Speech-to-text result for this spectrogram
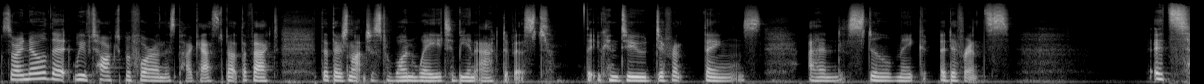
So I know that we've talked before on this podcast about the fact that there's not just one way to be an activist, that you can do different things and still make a difference. It's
